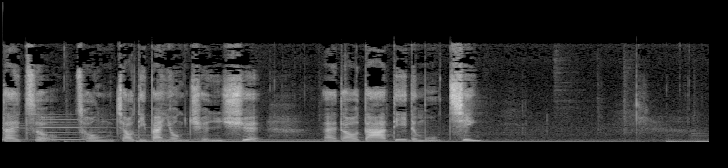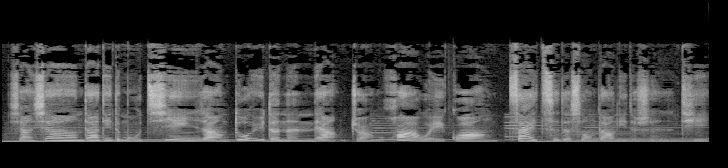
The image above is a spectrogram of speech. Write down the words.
带走，从脚底板涌泉穴来到大地的母亲。想象大地的母亲让多余的能量转化为光，再次的送到你的身体。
